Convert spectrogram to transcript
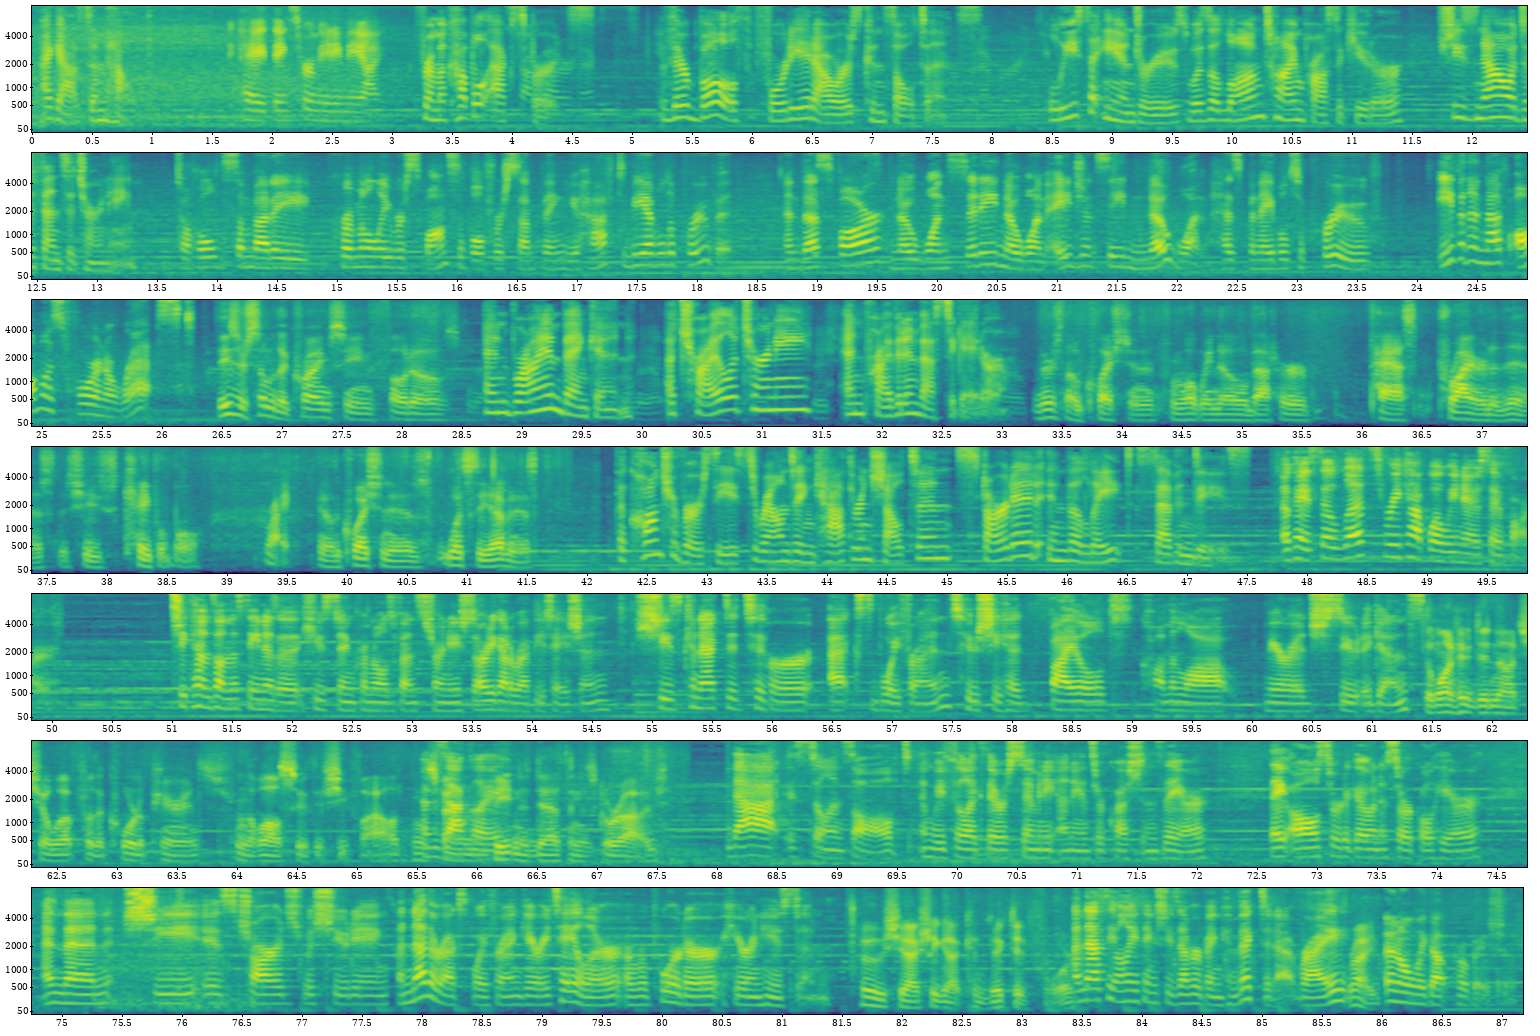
I got some help Hey, thanks for meeting me. I from a couple experts. They're both 48 hours consultants. Lisa Andrews was a longtime prosecutor. She's now a defense attorney. To hold somebody criminally responsible for something, you have to be able to prove it. And thus far, no one city, no one agency, no one has been able to prove even enough almost for an arrest. These are some of the crime scene photos. And Brian Benken, a trial attorney and private investigator. There's no question from what we know about her past prior to this that she's capable. Right. You know, the question is, what's the evidence? The controversy surrounding Catherine Shelton started in the late 70s. Okay, so let's recap what we know so far. She comes on the scene as a Houston criminal defense attorney. She's already got a reputation. She's connected to her ex boyfriend, who she had filed common law marriage suit against. The one who did not show up for the court appearance from the lawsuit that she filed was Exactly. found beaten to death in his garage. That is still unsolved, and we feel like there are so many unanswered questions there. They all sort of go in a circle here. And then she is charged with shooting another ex boyfriend, Gary Taylor, a reporter here in Houston. Who she actually got convicted for. And that's the only thing she's ever been convicted of, right? Right. And only got probation.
